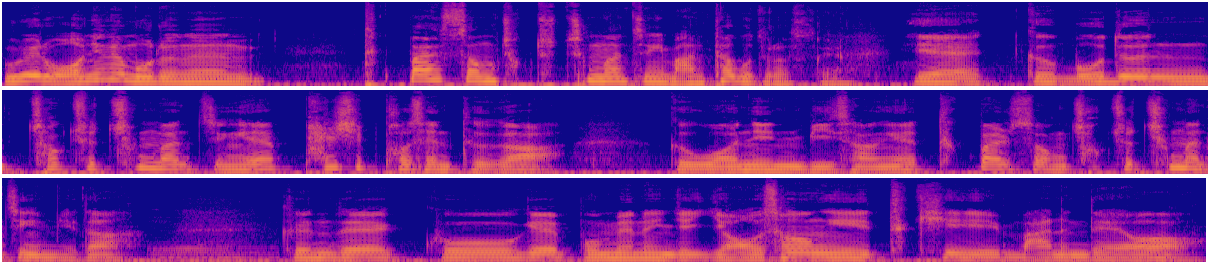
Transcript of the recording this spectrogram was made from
의외로 원인을 모르는 특발성 척추 측만증이 많다고 들었어요. 예, 그 모든 척추 측만증의 80%가 그 원인 미상의 특발성 척추 측만증입니다. 그런데 그게 보면은 이제 여성이 특히 많은데요.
